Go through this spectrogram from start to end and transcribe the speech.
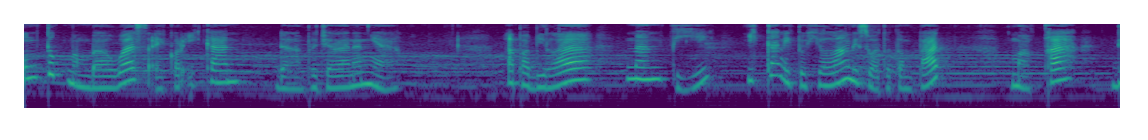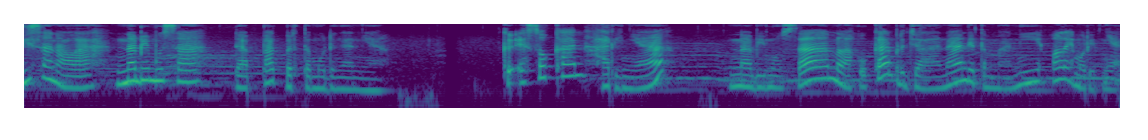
untuk membawa seekor ikan dalam perjalanannya. Apabila nanti ikan itu hilang di suatu tempat, maka di sanalah Nabi Musa dapat bertemu dengannya. Keesokan harinya, Nabi Musa melakukan perjalanan ditemani oleh muridnya.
